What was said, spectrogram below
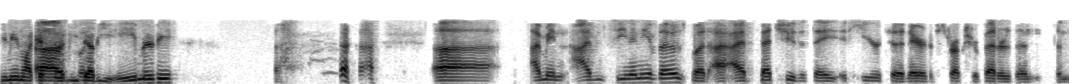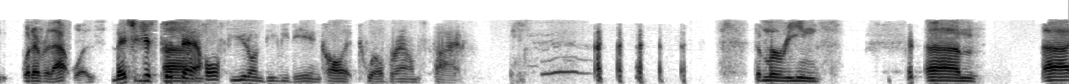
You mean like a Uh, WWE movie? uh, I mean, I haven't seen any of those, but I, I bet you that they adhere to a narrative structure better than than whatever that was. They should just put Um, that whole feud on DVD and call it Twelve Rounds Five. the Marines. Um, uh,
